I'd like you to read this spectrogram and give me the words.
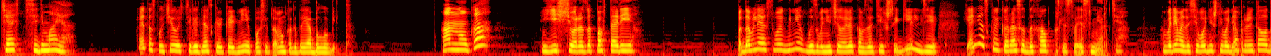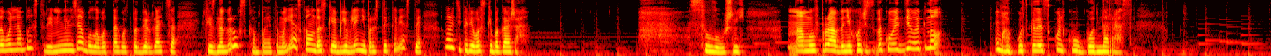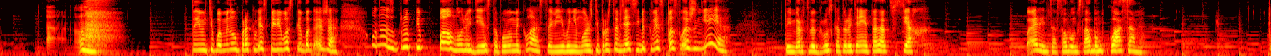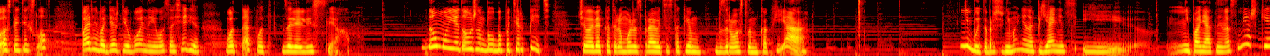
Часть седьмая. Это случилось через несколько дней после того, когда я был убит. А ну-ка, еще разок повтори. Подавляя свой гнев, вызванный человеком в затихшей гильдии, я несколько раз отдыхал после своей смерти. Время до сегодняшнего дня пролетало довольно быстро, и мне нельзя было вот так вот подвергаться физнагрузкам, поэтому я искал на доске объявлений простые квесты вроде перевозки багажа. Слушай, нам и вправду не хочется такое делать, но... Могу сказать сколько угодно раз. Ты ведь упомянул про квест перевозкой багажа. У нас в группе полно людей с топовыми классами, и вы не можете просто взять себе квест посложнее? Ты мертвый груз, который тянет назад всех. Парень с особым слабым классом. После этих слов Парень в одежде воина и его соседи вот так вот залились смехом. Думаю, я должен был бы потерпеть. Человек, который может справиться с таким взрослым, как я, не будет обращать внимания на пьяниц и непонятные насмешки,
